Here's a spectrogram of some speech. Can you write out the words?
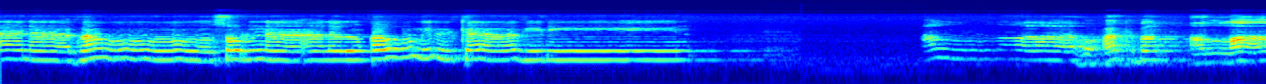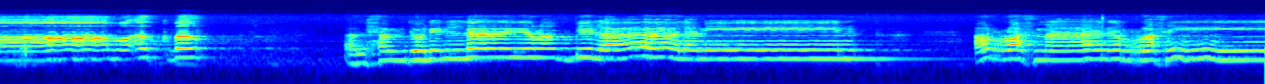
لنا فانصرنا على القوم الكافرين. الله أكبر الله أكبر الحمد لله رب العالمين الرحمن الرحيم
